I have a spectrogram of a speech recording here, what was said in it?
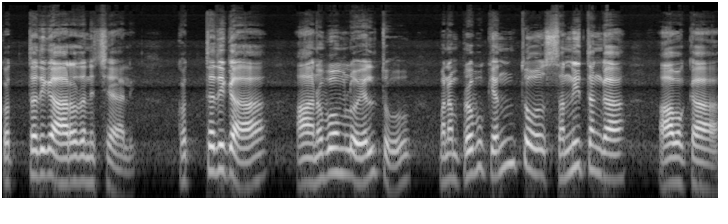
కొత్తదిగా ఆరాధన చేయాలి. కొత్తదిగా ఆ అనుభవంలో వెళ్తూ మనం ప్రభుకి ఎంతో సన్నిహితంగా ఆ ఒక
